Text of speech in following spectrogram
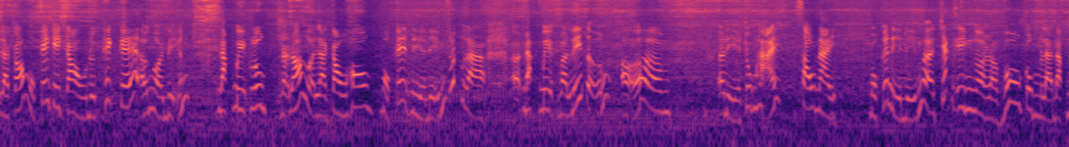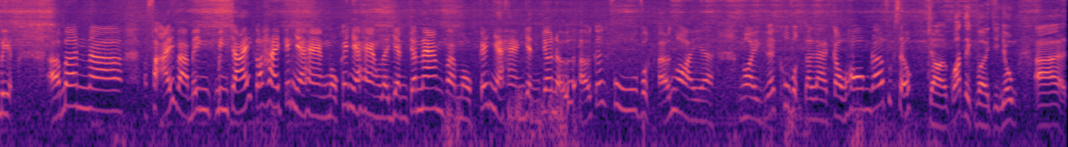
là có một cái cây cầu được thiết kế ở ngoài biển đặc biệt luôn. Đó, gọi là cầu hôn một cái địa điểm rất là ờ, đặc biệt và lý tưởng ở, địa Trung Hải. Sau này một cái địa điểm ờ, check in ờ, là vô cùng là đặc biệt ở bên à, phải và bên bên trái có hai cái nhà hàng. Một cái nhà hàng là dành cho nam và một cái nhà hàng dành cho nữ ở cái khu vực ở ngoài à, ngoài cái khu vực là, là cầu hôn đó Phước Sửu. Trời quá tuyệt vời chị Nhung. À,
